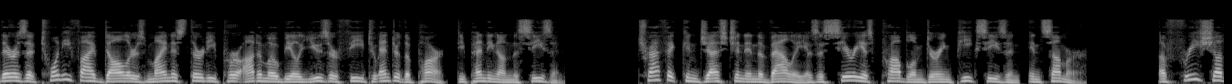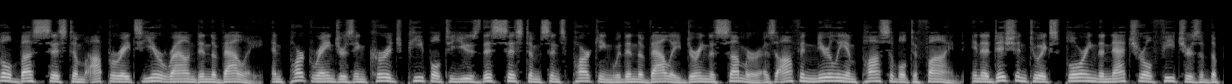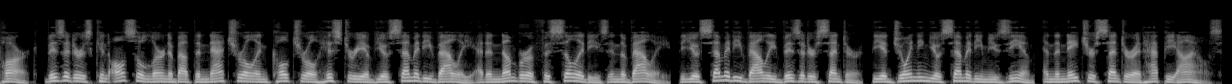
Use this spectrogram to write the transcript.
There is a $25–30 per automobile user fee to enter the park, depending on the season. Traffic congestion in the valley is a serious problem during peak season, in summer. A free shuttle bus system operates year-round in the valley, and park rangers encourage people to use this system since parking within the valley during the summer is often nearly impossible to find. In addition to exploring the natural features of the park, visitors can also learn about the natural and cultural history of Yosemite Valley at a number of facilities in the valley, the Yosemite Valley Visitor Center, the adjoining Yosemite Museum, and the Nature Center at Happy Isles.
